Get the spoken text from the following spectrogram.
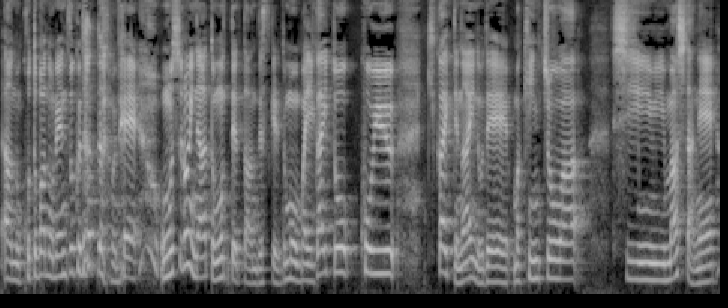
あの、言葉の連続だったので、面白いなと思ってたんですけれども、まあ、意外とこういう機会ってないので、まあ、緊張はしましたね。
